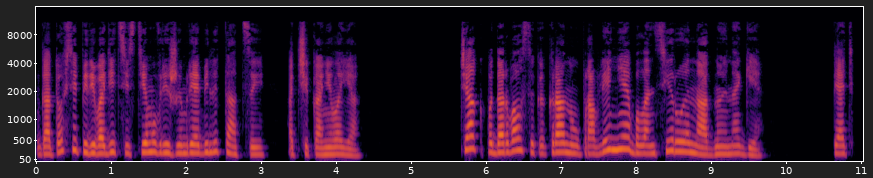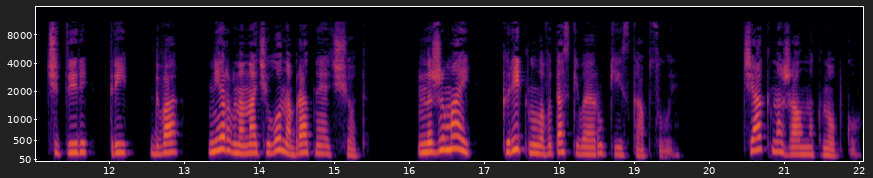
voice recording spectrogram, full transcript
«Готовься переводить систему в режим реабилитации», — отчеканила я. Чак подорвался к экрану управления, балансируя на одной ноге. Пять, четыре, три, два. Нервно начал он обратный отсчет. «Нажимай!» — крикнула, вытаскивая руки из капсулы. Чак нажал на кнопку.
